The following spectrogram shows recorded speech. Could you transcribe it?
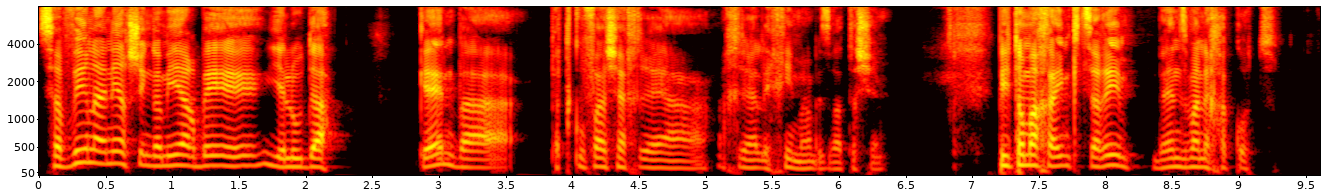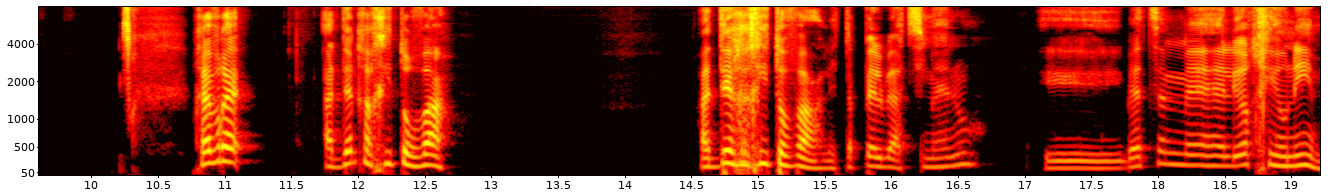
סביר להניח שגם יהיה הרבה ילודה, כן? בתקופה שאחרי הלחימה בעזרת השם. פתאום החיים קצרים ואין זמן לחכות. חבר'ה, הדרך הכי טובה, הדרך הכי טובה לטפל בעצמנו היא בעצם אה, להיות חיוניים.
